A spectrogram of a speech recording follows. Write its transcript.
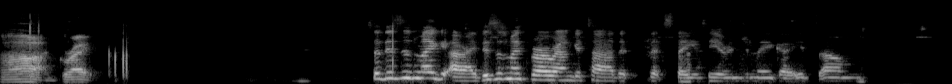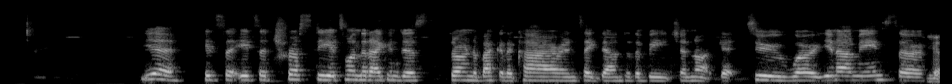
Ah, great. So this is my all right. This is my throw around guitar that that stays here in Jamaica. It's um, yeah, it's a it's a trusty. It's one that I can just throw in the back of the car and take down to the beach and not get too worried. You know what I mean? So Yeah.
